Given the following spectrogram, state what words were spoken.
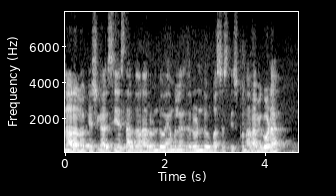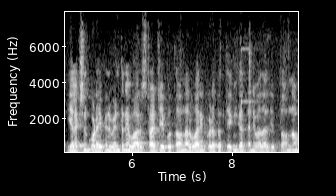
నారా లోకేష్ గారు సిఎస్ఆర్ ద్వారా రెండు అంబులెన్స్ రెండు బస్సెస్ తీసుకున్నారు. అవి కూడా ఎలక్షన్ కూడా అయిపోయిన వెంటనే వారు స్టార్ట్ చేయబోతా ఉన్నారు. వారికి కూడా ప్రత్యేకంగా ధన్యవాదాలు చెప్తా ఉన్నాం.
